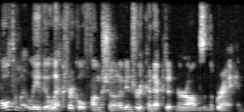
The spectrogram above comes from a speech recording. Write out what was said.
ultimately the electrical function of interconnected neurons in the brain.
